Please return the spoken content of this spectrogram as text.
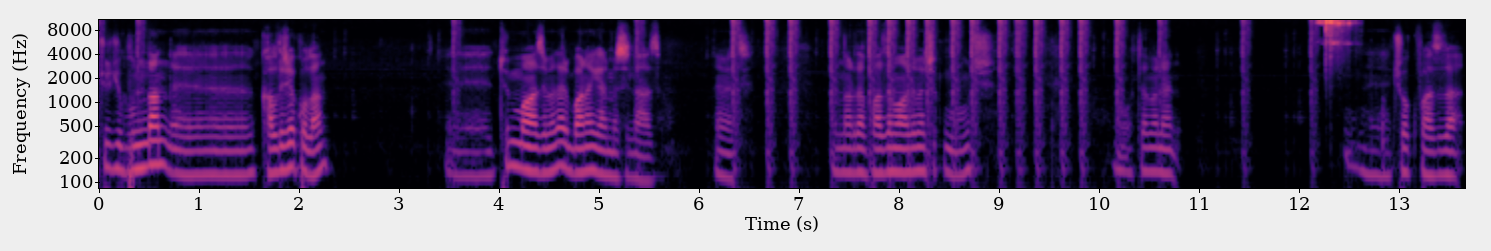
Çünkü bundan eee, kalacak olan eee, tüm malzemeler bana gelmesi lazım. Evet. Bunlardan fazla malzeme çıkmamış. Muhtemelen eee, çok fazla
